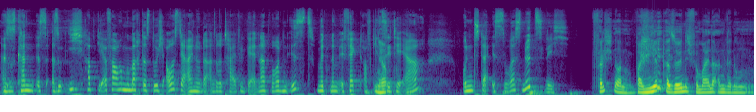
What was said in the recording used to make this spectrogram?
Also es kann, es, also ich habe die Erfahrung gemacht, dass durchaus der eine oder andere Titel geändert worden ist mit einem Effekt auf die ja. CTR. Und da ist sowas nützlich. Völlig in Ordnung. Bei mir persönlich, für meine Anwendung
